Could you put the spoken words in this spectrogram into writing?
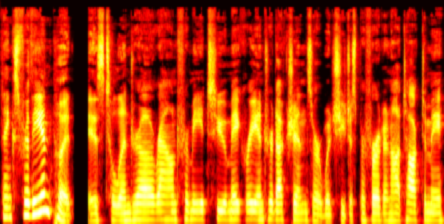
Thanks for the input. Is Talindra around for me to make reintroductions, or would she just prefer to not talk to me?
